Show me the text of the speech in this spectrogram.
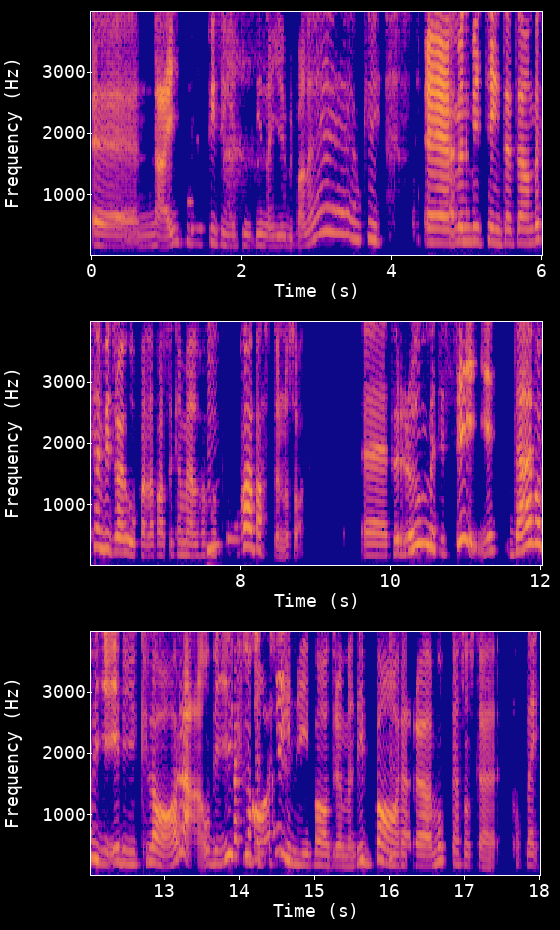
eh, nej, det finns ingen tid innan jul. Bara, nej, okej. Eh, men vi tänkte att det andra kan vi dra ihop i alla fall så kan vi i alla fall få Mm. prova bastun och så. Eh, för rummet i sig, där var vi, är vi ju klara och vi är ju det klara inne i badrummen. Det är bara rörmokaren som ska koppla in.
